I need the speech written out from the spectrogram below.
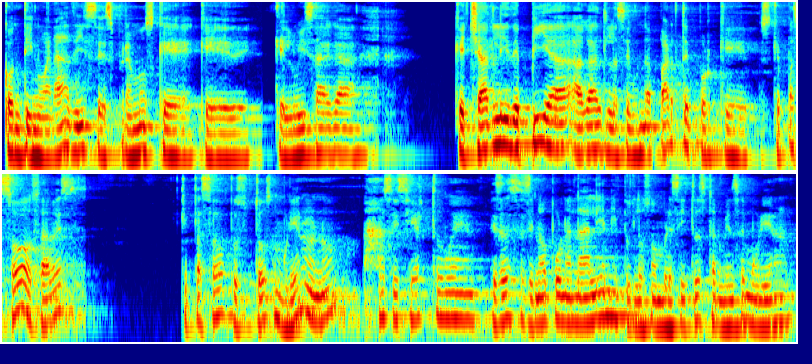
Continuará, dice. Esperemos que, que, que Luis haga, que Charlie de Pía haga la segunda parte, porque, pues, ¿qué pasó, sabes? ¿Qué pasó? Pues todos se murieron, ¿no? Ah, sí, es cierto, güey. Es asesinado por un alien y pues los hombrecitos también se murieron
